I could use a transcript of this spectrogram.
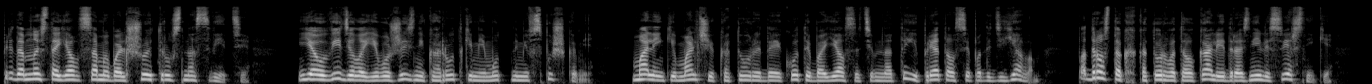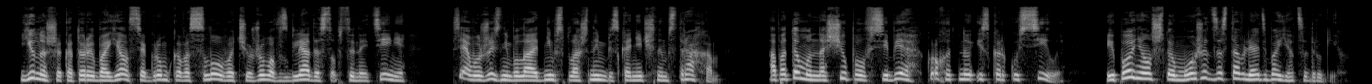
Передо мной стоял самый большой трус на свете. Я увидела его жизни короткими мутными вспышками — Маленький мальчик, который да и кот и боялся темноты и прятался под одеялом. Подросток, которого толкали и дразнили сверстники. Юноша, который боялся громкого слова, чужого взгляда, собственной тени. Вся его жизнь была одним сплошным бесконечным страхом. А потом он нащупал в себе крохотную искорку силы и понял, что может заставлять бояться других.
